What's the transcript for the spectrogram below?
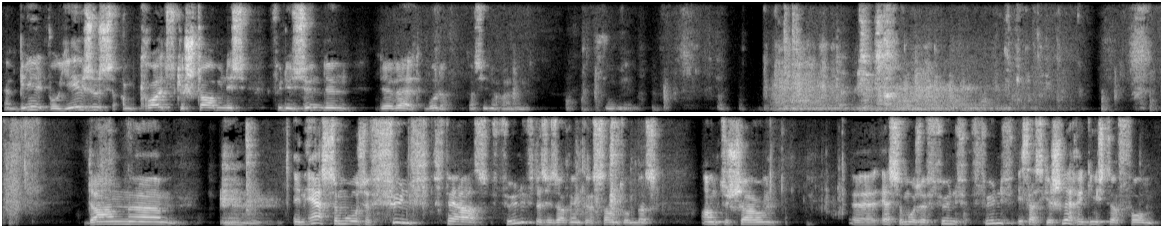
Ein Bild, wo Jesus am Kreuz gestorben ist für die Sünden der Welt. Bruder, kannst du noch einen Stuhl nehmen? Dann ähm, in 1. Mose 5, Vers 5, das ist auch interessant, um das anzuschauen. Äh, 1. Mose 5, 5 ist das Geschlechtsregister von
